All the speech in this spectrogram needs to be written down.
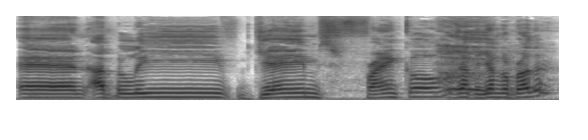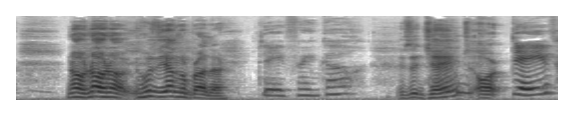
and I believe James Franco. Is that the younger brother? No, no, no. Who's the younger brother? Dave Franco. Is it James or Dave.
